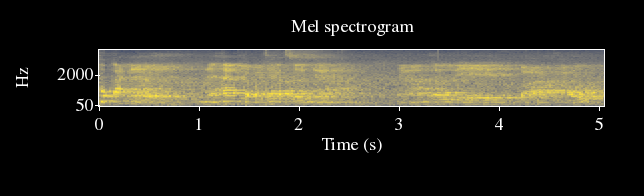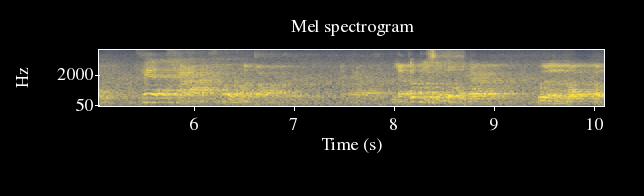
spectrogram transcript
ทุกอันเลยนะฮะธรรมชาติสวยงามน้ำทะเลป่าเขา แค่ทางเข้ามาก่อนนะครับ แล้วก็มีสโลครับ เมื่อร้อยเกาะ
